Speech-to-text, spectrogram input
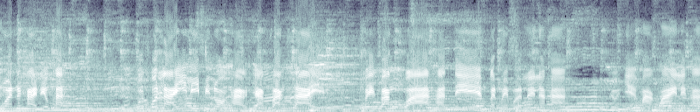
มวนนะคะเดี๋ยวค่ะคนคนหลายอีหลีพี่น้องค่ะจากฝั่งซ้าย ไปฟังขวาค่ะเต็มกันไปหมดเลยนะคะเยอะแยะมากมายเลยค่ะ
